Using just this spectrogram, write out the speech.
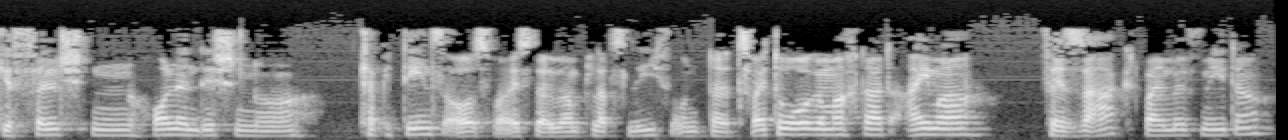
gefälschten holländischen äh, Kapitänsausweis da über den Platz lief und äh, zwei Tore gemacht hat. Einmal versagt beim Elfmeter.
